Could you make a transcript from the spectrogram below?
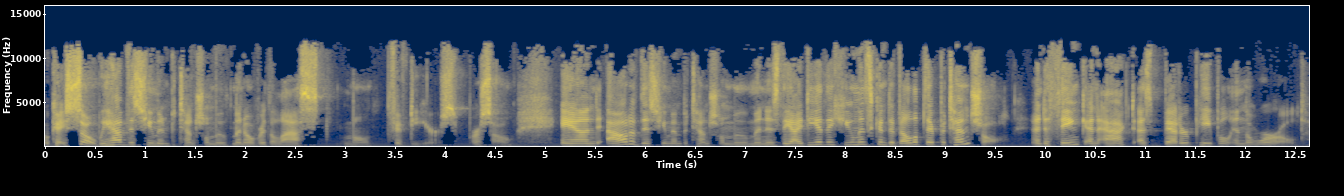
Okay, so we have this human potential movement over the last, well, 50 years or so. And out of this human potential movement is the idea that humans can develop their potential and to think and act as better people in the world.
